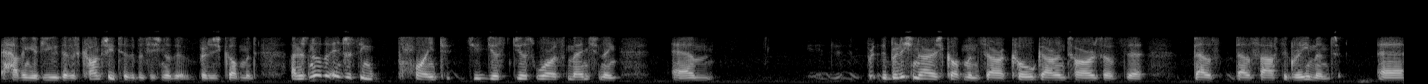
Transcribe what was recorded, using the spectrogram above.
having a view that is contrary to the position of the British government. And there's another interesting point, just just worth mentioning. Um, the British and Irish governments are co-guarantors of the Belfast Agreement. Uh,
